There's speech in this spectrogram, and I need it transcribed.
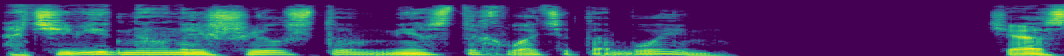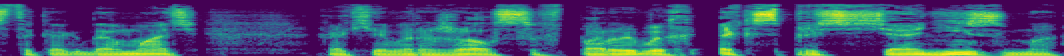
Очевидно, он решил, что места хватит обоим. Часто, когда мать, как я выражался в порывах экспрессионизма,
